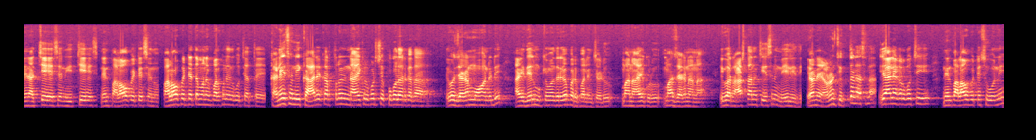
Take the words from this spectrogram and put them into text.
నేను అచ్చేసాను ఇచ్చేసి నేను పలావ పెట్టేశాను. పలావ పెట్టేస్తే మనకు పదకొండు ఎందుకు వచ్చేస్తాయి? కనీసం నీ కార్యకర్తలు నీ నాయకులు కూడా చెప్పుకోలేరు కదా. ఇగో జగన్మోహన్ రెడ్డి ఐదేళ్ళు ముఖ్యమంత్రిగా పరిపాలించాడు. మా నాయకుడు మా జగన్ అన్న రాష్ట్రానికి చేసిన మేలు ఇది. ఏమన్నా ఎవరైనా చెప్తాడు అసలు? ఇవాళ ఇక్కడికి వచ్చి నేను పలావు పెట్టేసుకొని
